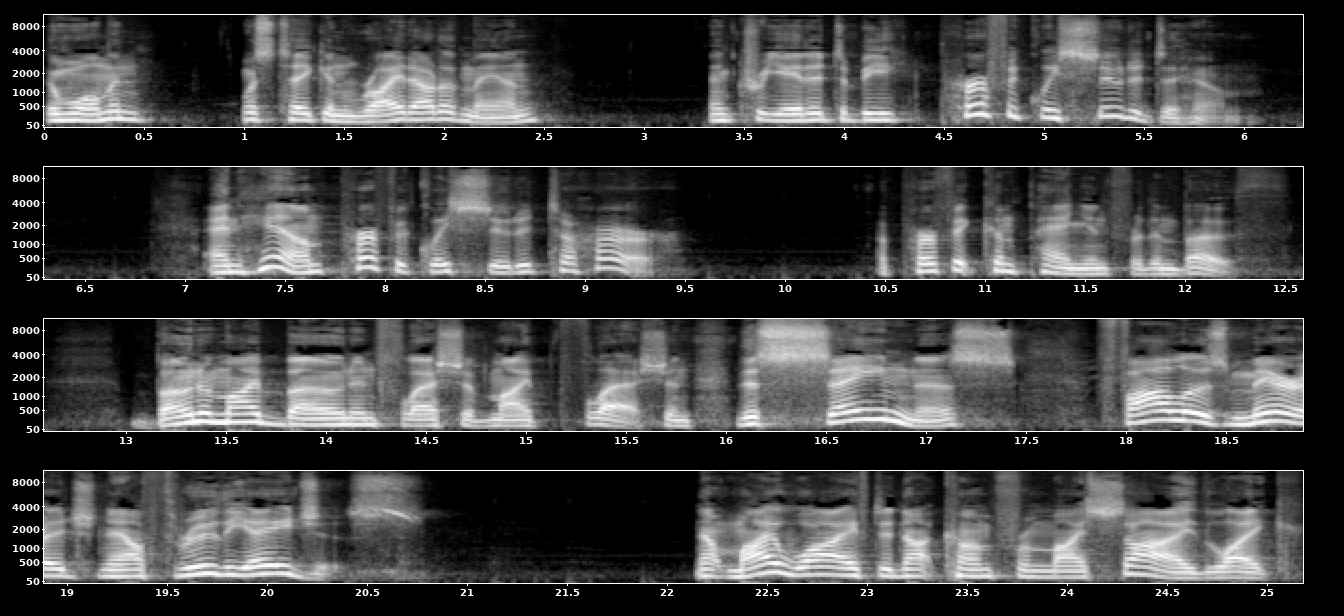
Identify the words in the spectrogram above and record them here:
The woman was taken right out of man and created to be perfectly suited to him, and him perfectly suited to her, a perfect companion for them both. Bone of my bone and flesh of my flesh. And this sameness follows marriage now through the ages. Now, my wife did not come from my side like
